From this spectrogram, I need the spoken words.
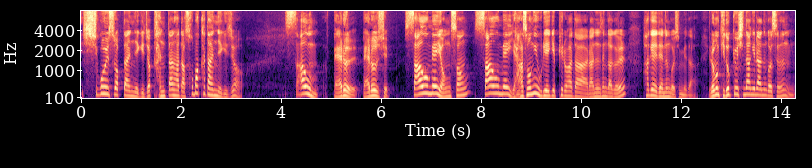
시골스럽다는 얘기죠. 간단하다, 소박하다는 얘기죠. 싸움, battle, battleship. 싸움의 영성, 싸움의 야성이 우리에게 필요하다라는 생각을 하게 되는 것입니다. 여러분, 기독교 신앙이라는 것은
